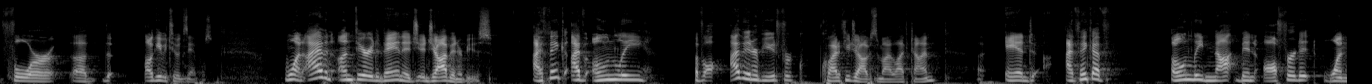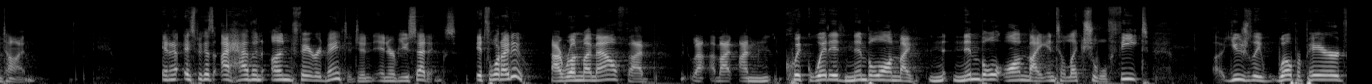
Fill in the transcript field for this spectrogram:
For uh, the, I'll give you two examples. One, I have an unfair advantage in job interviews. I think I've only I've interviewed for quite a few jobs in my lifetime, and I think I've only not been offered it one time. And it's because I have an unfair advantage in interview settings. It's what I do. I run my mouth. I I'm quick-witted, nimble on my nimble on my intellectual feet, uh, usually well prepared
